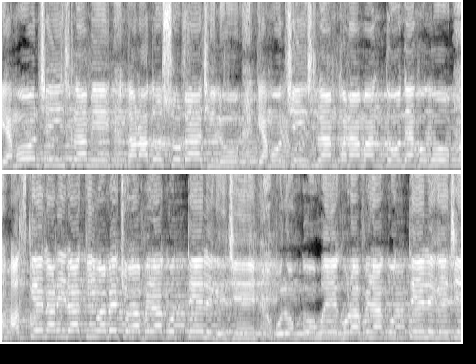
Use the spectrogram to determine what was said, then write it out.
কেমন সেই ইসলামে তার আদর্শটা ছিল, কেমন সেই ইসলাম খানা মানত, দেখো গো। আজকে নারীরা কীভাবে চলাফেরা করতে লেগেছে, উলঙ্গ হয়ে ঘোরাফেরা করতে লেগেছে।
